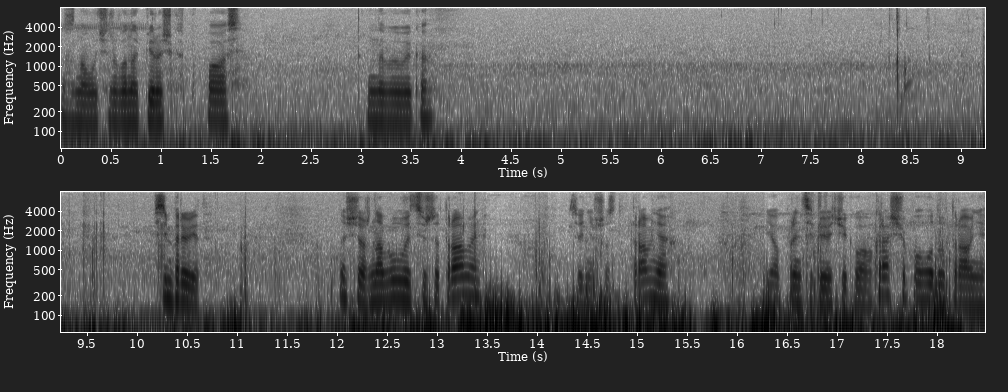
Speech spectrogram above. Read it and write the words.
Знову червона пірочка попалась. Невелика. Всім привіт! Ну що ж, на вулиці вже травень. Сьогодні 6 травня. Я в принципі очікував кращу погоду в травні,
